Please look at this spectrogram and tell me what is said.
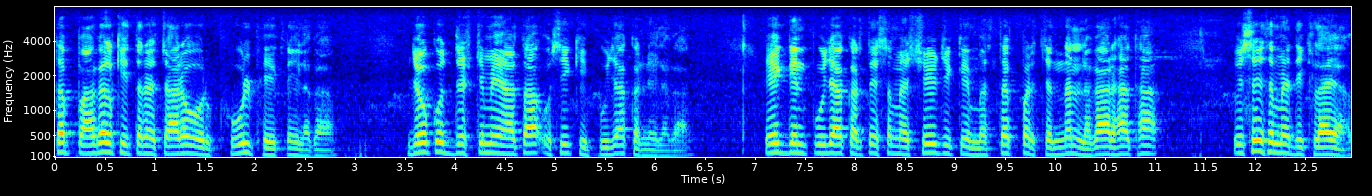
तब पागल की तरह चारों ओर फूल फेंकने लगा। जो कुछ दृष्टि में आता, उसी की पूजा करने लगा। एक दिन पूजा करते समय शिव जी के मस्तक पर चंदन लगा रहा था। उसी समय दिखलाया।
